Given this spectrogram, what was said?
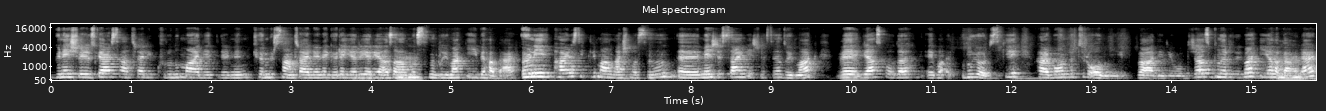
güneş ve rüzgar santrali kurulum maliyetlerinin kömür santrallerine göre yarı yarıya azalmasını duymak iyi bir haber. Örneğin Paris İklim Anlaşması'nın e, meclisten geçmesini duymak ve Glasgow'da e, umuyoruz ki karbon nötr olmayı vaat ediyor olacağız. Bunları duymak iyi haberler.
